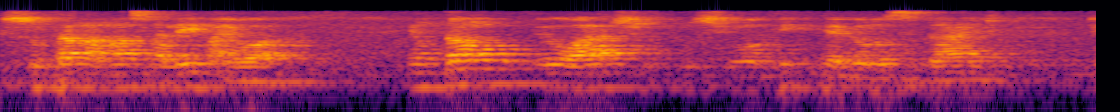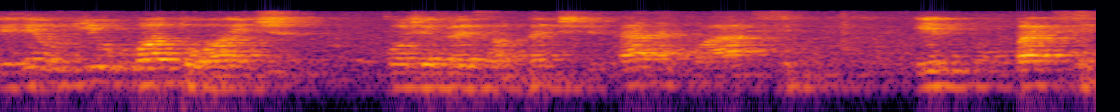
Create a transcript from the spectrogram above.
isso está na nossa lei maior. Então, eu acho que o senhor tem que ter velocidade de reunir o quanto antes com os representantes de cada classe e para que se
